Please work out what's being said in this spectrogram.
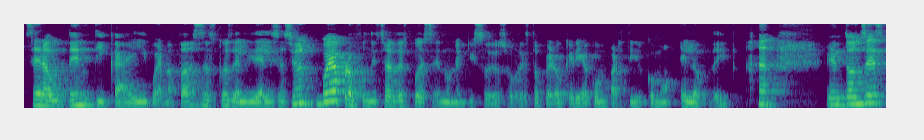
ser auténtica y bueno, todas esas cosas de la idealización. Voy a profundizar después en un episodio sobre esto, pero quería compartir como el update. Entonces,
